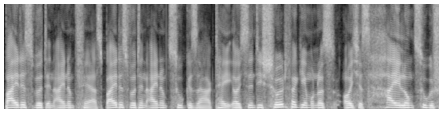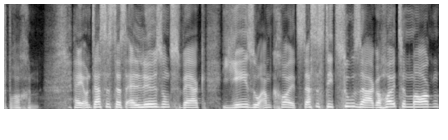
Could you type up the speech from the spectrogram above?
Beides wird in einem Vers, beides wird in einem Zug gesagt. Hey, euch sind die Schuld vergeben und es, euch ist Heilung zugesprochen. Hey, und das ist das Erlösungswerk Jesu am Kreuz. Das ist die Zusage heute Morgen,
